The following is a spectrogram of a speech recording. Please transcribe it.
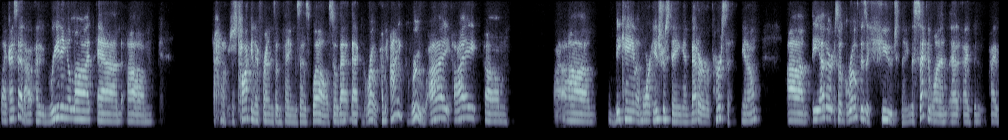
like I said, I, I'm reading a lot and um, I don't know, just talking to friends and things as well. So that that growth. I mean, I grew. I I um, um, became a more interesting and better person. You know, um, the other so growth is a huge thing. The second one that I've been I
